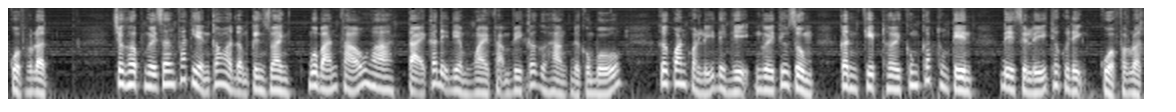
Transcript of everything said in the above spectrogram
của pháp luật. Trường hợp người dân phát hiện các hoạt động kinh doanh, mua bán pháo hoa tại các địa điểm ngoài phạm vi các cửa hàng được công bố, cơ quan quản lý đề nghị người tiêu dùng cần kịp thời cung cấp thông tin để xử lý theo quy định của pháp luật.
